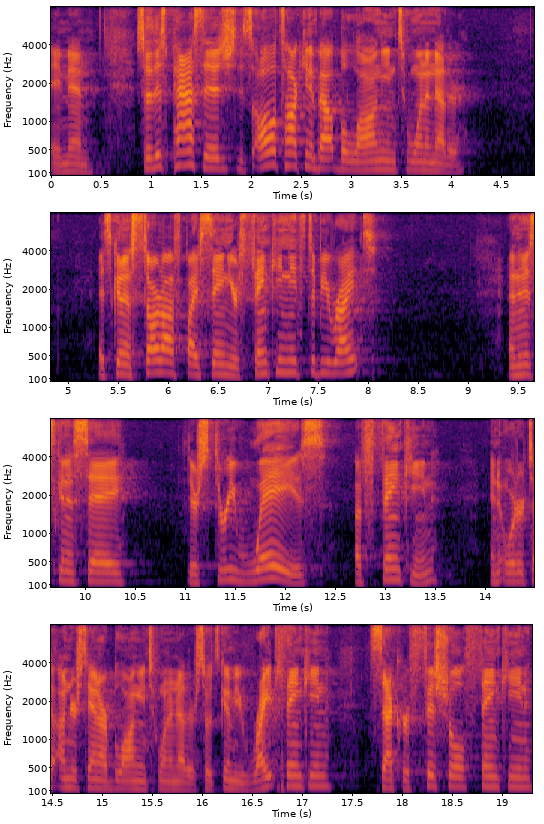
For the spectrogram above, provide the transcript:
Amen. So, this passage, it's all talking about belonging to one another. It's going to start off by saying your thinking needs to be right, And then it's going to say there's three ways of thinking in order to understand our belonging to one another. So it's going to be right thinking, sacrificial thinking,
